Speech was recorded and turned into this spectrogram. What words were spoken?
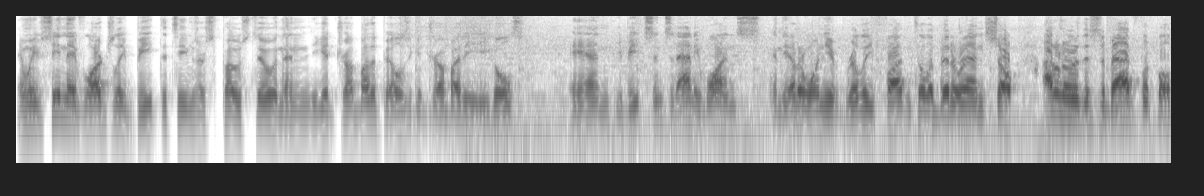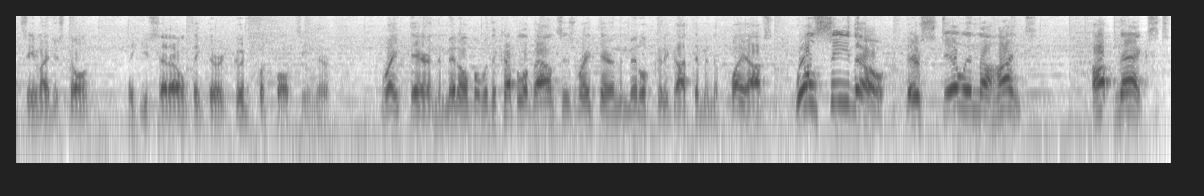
And we've seen they've largely beat the teams they're supposed to, and then you get drubbed by the Bills, you get drubbed by the Eagles, and you beat Cincinnati once, and the other one you really fought until the bitter end. So I don't know if this is a bad football team. I just don't, like you said, I don't think they're a good football team. They're right there in the middle, but with a couple of bounces right there in the middle could have got them in the playoffs. We'll see though. They're still in the hunt. Up next,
